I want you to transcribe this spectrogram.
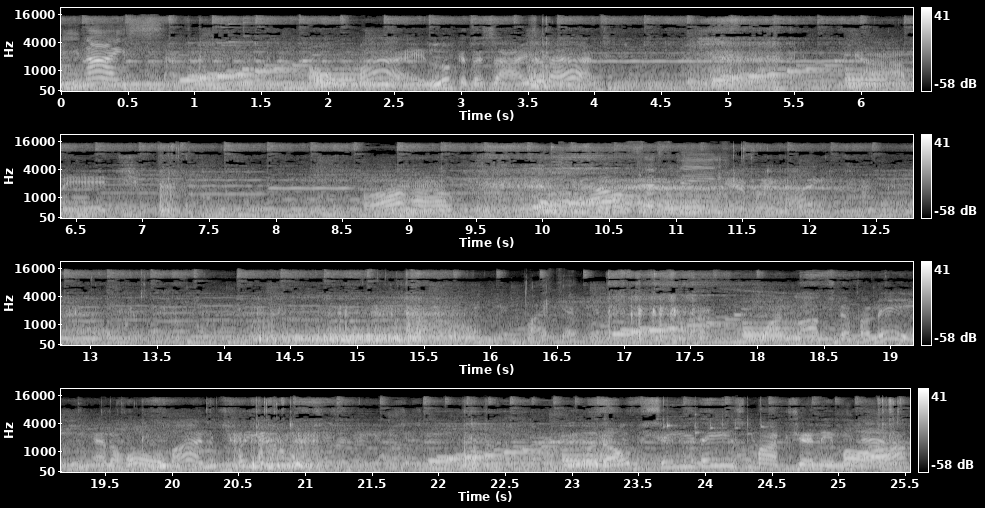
Be nice. Oh my, look at the size of that. Garbage. Uh-oh. Well, 50. Every Lobster for me and a whole bunch for you. You don't see these much anymore.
